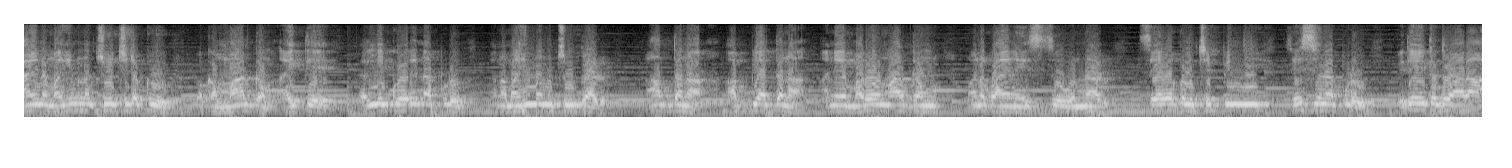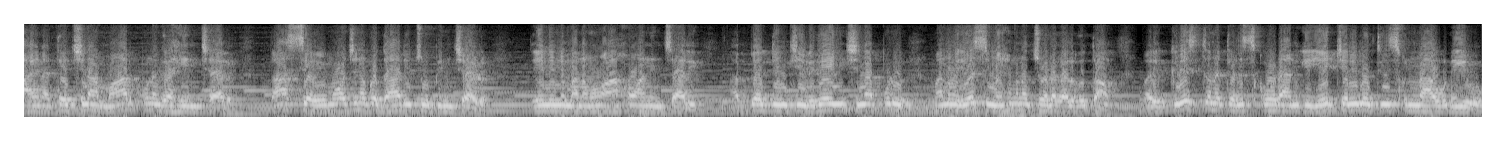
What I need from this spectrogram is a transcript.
ఆయన మహిమను చూచుటకు ఒక మార్గం అయితే తల్లి కోరినప్పుడు తన మహిమను చూపాడు. ప్రార్థన అభ్యర్థన అనే మరో మార్గం మనకు ఆయన ఇస్తూ ఉన్నాడు. సేవకులు చెప్పింది చేసినప్పుడు విధేయత ద్వారా ఆయన తెచ్చిన మార్పును గ్రహించారు. దాస్య విమోచనకు దారి చూపించాడు. దీనిని మనము ఆహ్వానించాలి. అభ్యర్థించి విధేయించినప్పుడు మనం యేసు మహిమను చూడగలుగుతాం. మరి క్రీస్తును తెలుసుకోవడానికి ఏ చర్యలు తీసుకున్నావు నీవు?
